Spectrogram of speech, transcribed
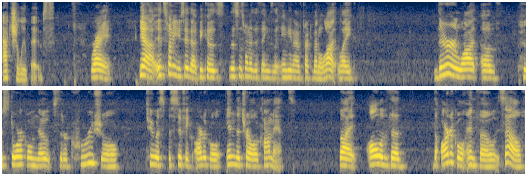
actually lives. Right. Yeah, it's funny you say that because this is one of the things that Andy and I have talked about a lot. Like, there are a lot of historical notes that are crucial to a specific article in the Trello comments, but all of the the article info itself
